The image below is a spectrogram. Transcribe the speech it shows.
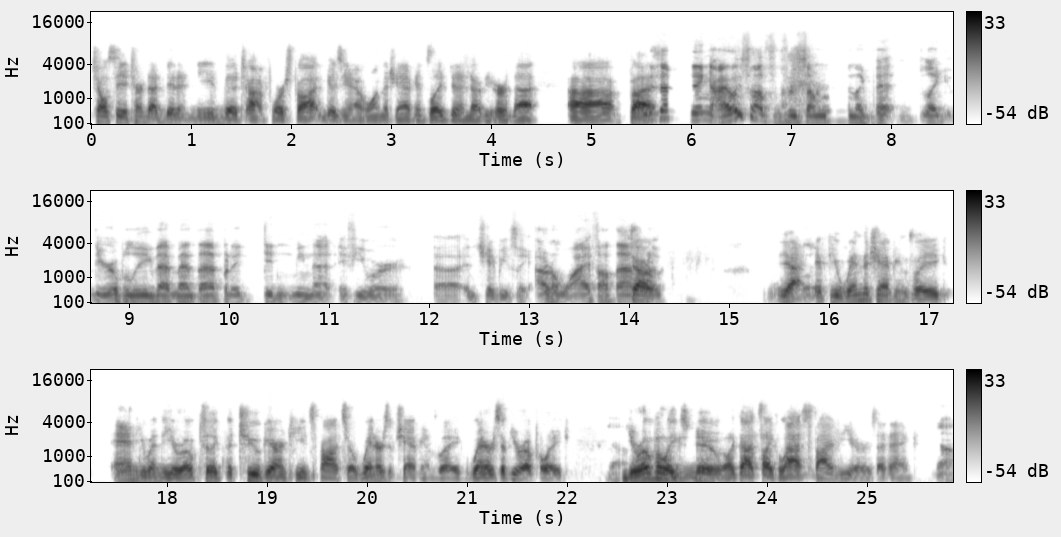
Chelsea, it turned out, didn't need the top four spot because you know won the Champions League. Didn't know if you heard that. Uh, but is that thing? I always thought for, for some reason like that, like the Europa League, that meant that, but it didn't mean that if you were uh, in the Champions League. I don't know why I thought that. So, yeah, if you win the Champions League and you win the Europa, so like the two guaranteed spots are winners of Champions League, winners of Europa League. Yeah. Europa League's new, like that's like last five years, I think. Yeah.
